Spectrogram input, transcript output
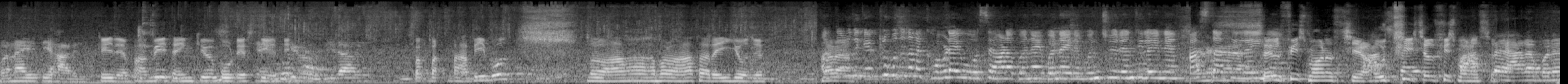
બનાવી હતી સારી કહી દે ભાભી થેન્ક યુ બહુ ટેસ્ટી હતી. ભાભી બોલ. હા મારો હાથ રહી ગયો છે. કેટલું બધું તને ખવડાવ્યું હશે? હાડા બનાવી બનાવીને મંચુરિયનથી લઈને પાસ્તા થી લઈને સેલ્ફિશ માણસ છે. આ સૌથી સેલ્ફિશ માણસ છે. હારા બને.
